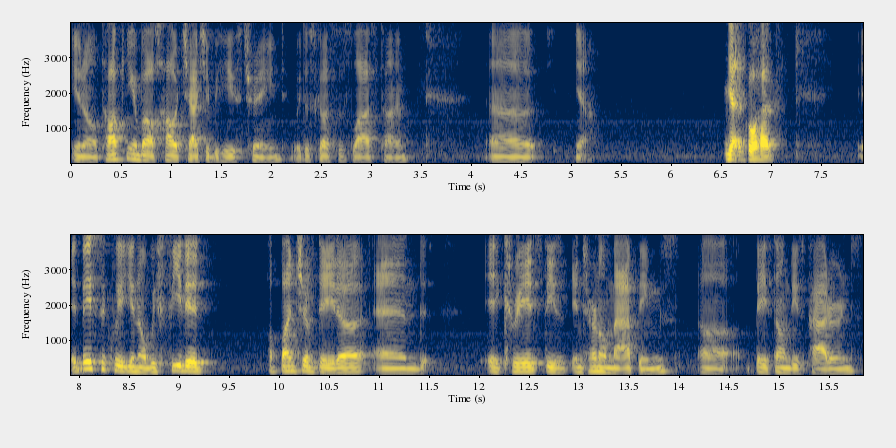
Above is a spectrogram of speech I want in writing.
you know, talking about how ChatGPT is trained. We discussed this last time. Uh, yeah. Yeah, go ahead. It basically, you know, we feed it a bunch of data and it creates these internal mappings uh, based on these patterns.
